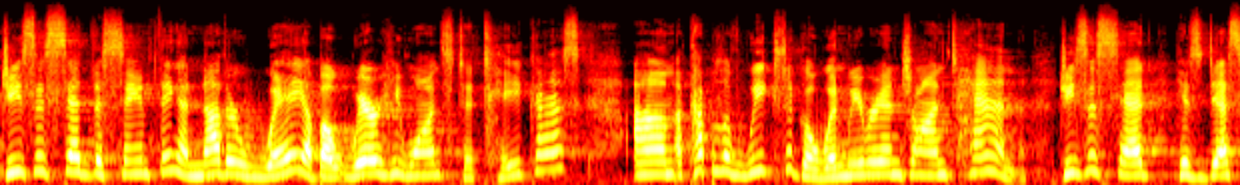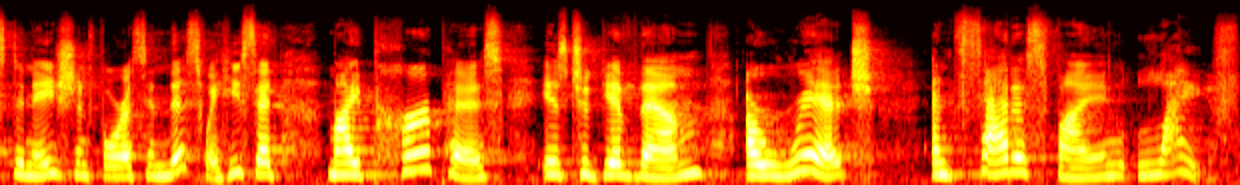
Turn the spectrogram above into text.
Jesus said the same thing, another way about where he wants to take us. Um, a couple of weeks ago, when we were in John 10, Jesus said his destination for us in this way. He said, My purpose is to give them a rich and satisfying life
